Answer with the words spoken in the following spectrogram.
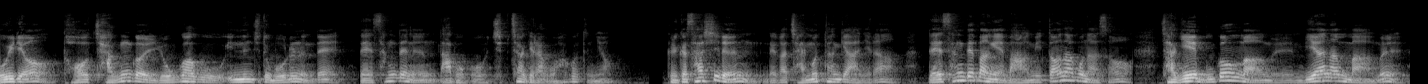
오히려 더 작은 걸 요구하고 있는지도 모르는데 내 상대는 나보고 집착이라고 하거든요. 그러니까 사실은 내가 잘못한 게 아니라 내 상대방의 마음이 떠나고 나서 자기의 무거운 마음을 미안한 마음을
